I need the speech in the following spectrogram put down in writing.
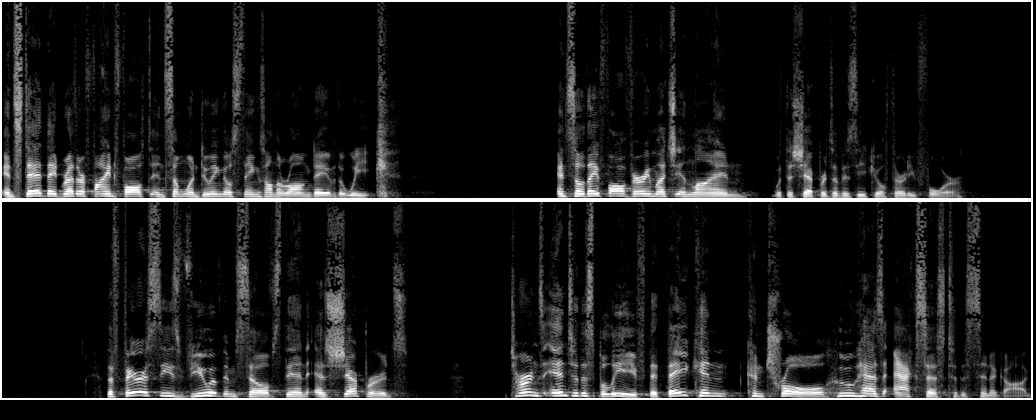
Instead, they'd rather find fault in someone doing those things on the wrong day of the week. And so they fall very much in line with the shepherds of Ezekiel 34. The Pharisees' view of themselves then as shepherds turns into this belief that they can control who has access to the synagogue.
